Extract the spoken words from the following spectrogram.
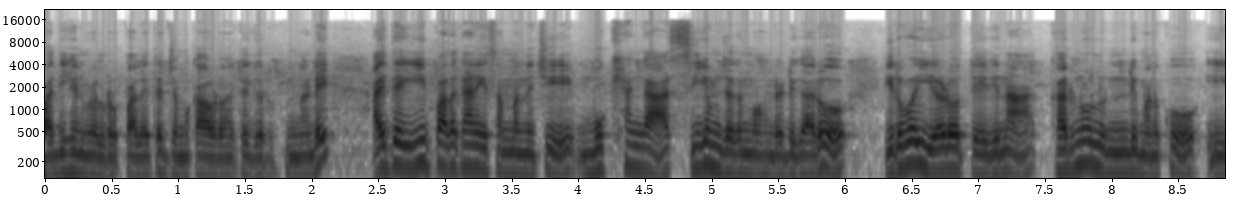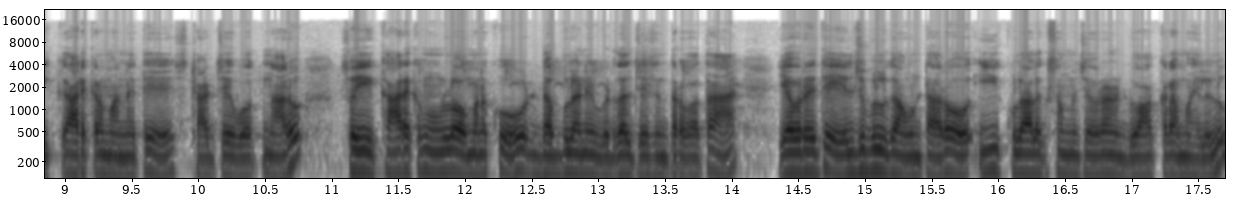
పదిహేను వేల రూపాయలు అయితే జమ కావడం అయితే జరుగుతుందండి. అయితే ఈ పథకానికి సంబంధించి ముఖ్యంగా సీఎం జగన్మోహన్ రెడ్డి గారు ఇరవై ఏడో తేదీన కర్నూలు నుండి మనకు ఈ కార్యక్రమాన్ని అయితే స్టార్ట్ చేయబోతున్నారు. సో ఈ కార్యక్రమంలో మనకు డబ్బులు అనేవి విడుదల చేసిన తర్వాత ఎవరైతే ఎలిజిబుల్గా ఉంటారో ఈ కులాలకు సంబంధించి ఎవరైనా డ్వాక్రా మహిళలు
